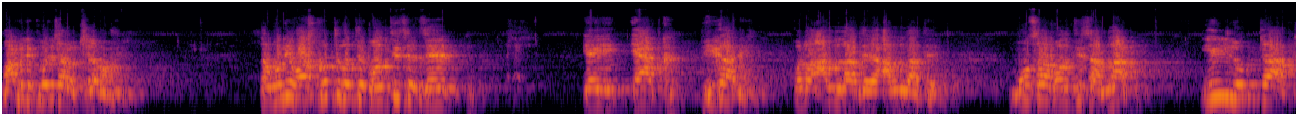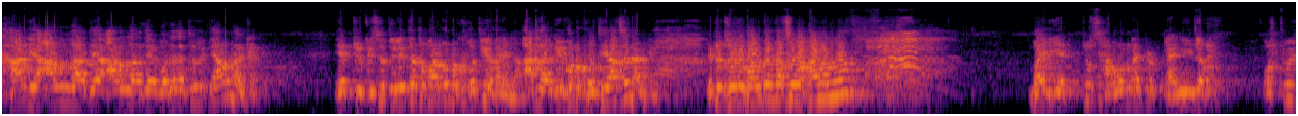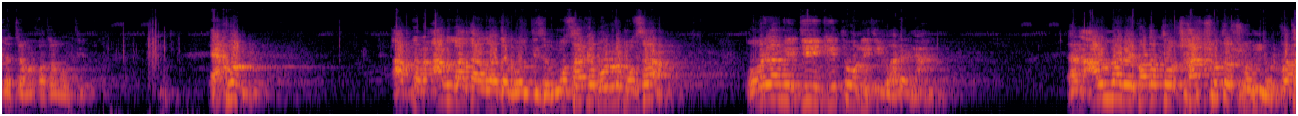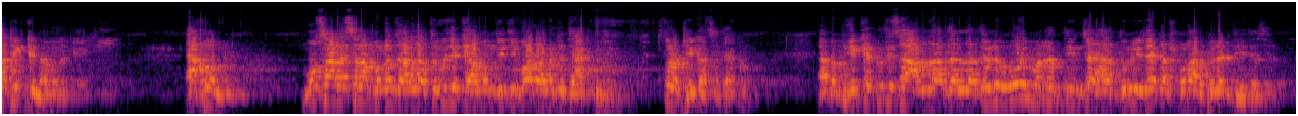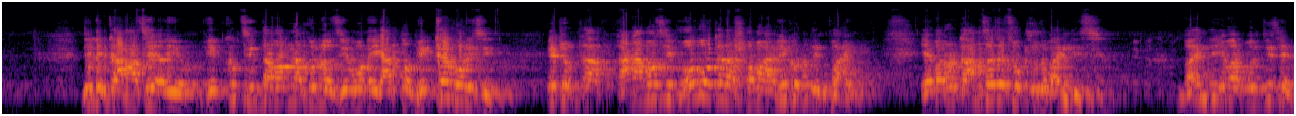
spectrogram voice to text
মাহফিলি পরিচালক ছিলাম আমি। তা উনি ওয়াজ করতে করতে বলতেছে যে, এই এক ভিগারি হলো আল্লাহ দে আল্লাহ দে। মোসা বলতিস আল্লাহ, এই লোকটা খালি আল্লাহ দে আল্লাহ দে বলে তুমি দাও না কেন? একটু কিছু দিলে তো তোমার কোনো ক্ষতি হয় না। আল্লাহর কি কোনো ক্ষতি আছে নাকি? একটু জোরে বলবেন না সোহান আল্লাহ ভাই, একটু সাউন্ড একটু টাইনি দাও। কষ্ট হয়ে যাচ্ছে আমার কথা বলতে। এখন আপনার আল্লাহ আল্লাহ বলতেছে। মোসাকে বলল, মোসা, ওরে আমি দিই, কিন্তু ও নিতে পারে না। আল্লাহর এই কথা তো শাশ্বত সুন্দর। কথা ঠিক কিনা বলেন এখন মোসা আলাইসালাম বললেন যে, আল্লাহ, তুমি যে কেমন দিতে পারো আমি তো দেখব ঠিক আছে, দেখো। এখন ভিক্ষা করতেছে আল্লাহ আল্লাহ দিলে ওই মনে তিন, চার হাত দূরে যায়, একটা সোনার প্লেট দিয়ে দিয়েছে। দিলে কামাছে, ওই ভিক্ষুক চিন্তা ভাবনা করল, জীবনে এত ভিক্ষা করেছি সময় আমি কোনোদিন পাইনি। এবার ওর চোখ দুটো এবার বলতেছে,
